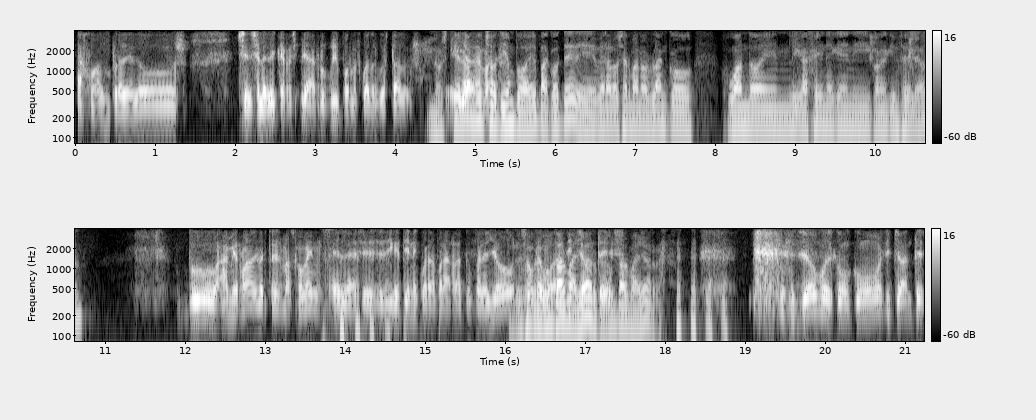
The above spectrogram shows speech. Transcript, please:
ha jugado en Pro de 2. Se, se le ve que respira rugby por los cuatro costados. Nos queda además- mucho tiempo, ¿eh, Pacote, de ver a los hermanos Blanco jugando en Liga Heineken y con el 15 de León? Bu- A mi hermano Alberto es más joven, él ese, ese sí que tiene cuerda para rato, pero yo... Por eso has al dicho mayor, pregunto al mayor. Yo, pues como, como hemos dicho antes,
